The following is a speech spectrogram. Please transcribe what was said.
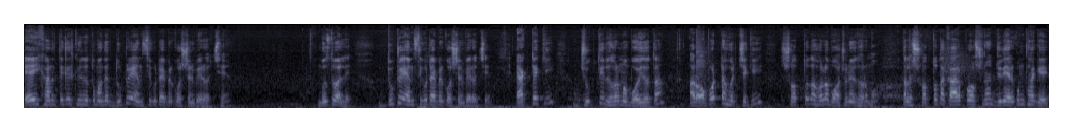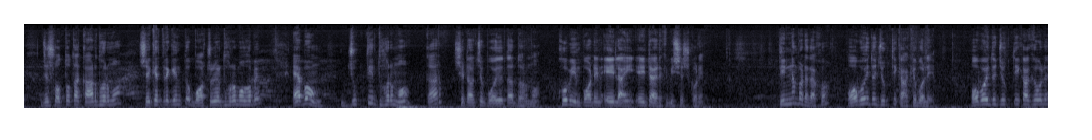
এইখান থেকে কিন্তু তোমাদের দুটো এমসিকিউ টাইপের কোশ্চেন বেরোচ্ছে বুঝতে পারলে? দুটো এমসিকিউ টাইপের কোশ্চেন বেরোচ্ছে। একটা কি? যুক্তির ধর্ম, বৈধতা। আর অপরটা হচ্ছে কি? সত্যতা হলো বচনের ধর্ম। তাহলে সত্যতা কার প্রশ্ন? যদি এরকম থাকে যে সত্যতা কার ধর্ম, সেক্ষেত্রে কিন্তু বচনের ধর্ম হবে। এবং যুক্তির ধর্ম কার? সেটা হচ্ছে বৈধতার ধর্ম। খুব ইম্পর্টেন্ট এই লাইন এইটা আর কি বিশেষ করে। তিন নম্বরে দেখো, অবৈধ যুক্তি কাকে বলে? অবৈধ যুক্তি কাকে বলে?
